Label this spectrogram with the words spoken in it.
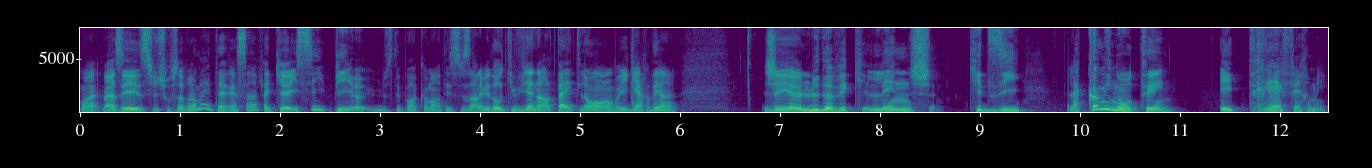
Ouais, ben je trouve ça vraiment intéressant. Fait que ici, puis euh, n'hésitez pas à commenter si vous en avez d'autres qui vous viennent en tête, là, on va y garder. en- J'ai euh, Ludovic Lynch qui dit La communauté est très fermée.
